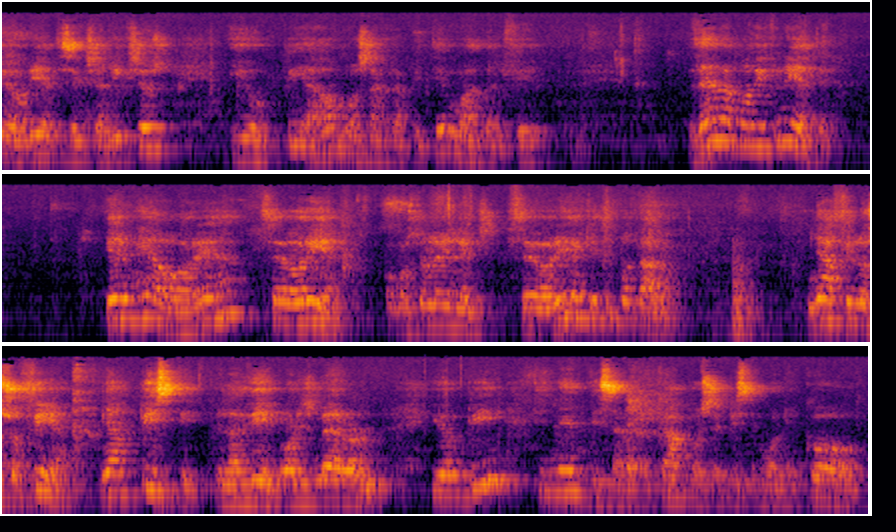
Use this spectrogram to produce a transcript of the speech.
θεωρία της εξελίξεως, η οποία όμως αγαπητοί μου αδελφοί δεν αποδεικνύεται. Είναι μια ωραία θεωρία όπως το λέει η λέξη, θεωρία και τίποτα άλλο. Μια φιλοσοφία, μια πίστη δηλαδή ορισμένων, οι οποίοι την έντυσαν κάπως επιστημονικό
